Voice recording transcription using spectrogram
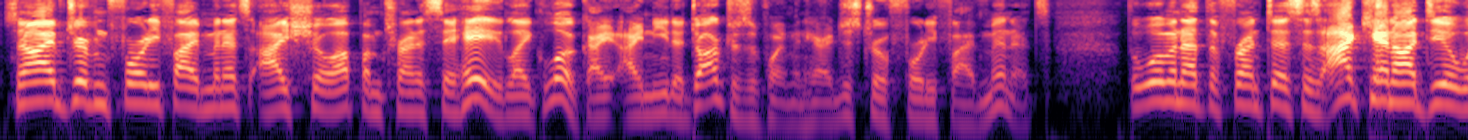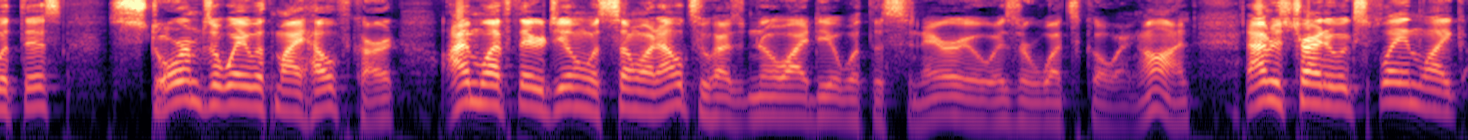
So now I've driven 45 minutes. I show up. I'm trying to say, hey, like, look, I, I need a doctor's appointment here. I just drove 45 minutes. The woman at the front desk says, I cannot deal with this, storms away with my health card. I'm left there dealing with someone else who has no idea what the scenario is or what's going on. And I'm just trying to explain, like,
